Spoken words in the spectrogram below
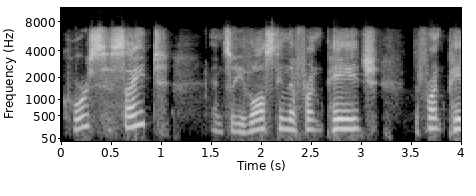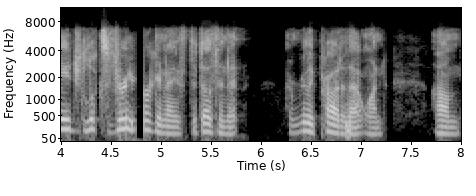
course site. And so you've all seen the front page. The front page looks very organized, doesn't it? I'm really proud of that one. Um,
